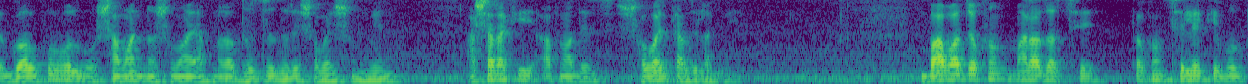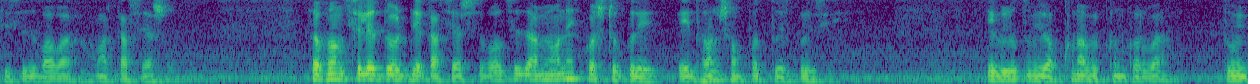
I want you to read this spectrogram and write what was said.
গল্প বলব, সামান্য সময় আপনারা ধৈর্য ধরে সবাই শুনবেন। আশা রাখি আপনাদের সবার কাজে লাগবে। বাবা যখন মারা যাচ্ছে, তখন ছেলেকে বলতেছে যে, বাবা, আমার কাছে আসো। তখন ছেলে দৌড় দিয়ে কাছে আসছে, বলছে যে, আমি অনেক কষ্ট করে এই ধন সম্পদ তৈরি করেছি। এগুলো তুমি রক্ষণাবেক্ষণ করবা, তুমি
